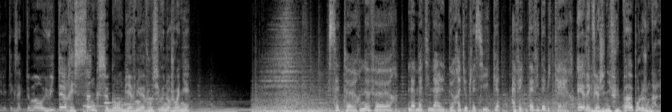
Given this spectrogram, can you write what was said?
Il est exactement 8h05 secondes. Bienvenue à vous si vous nous rejoignez. 7h, 9h, la matinale de Radio Classique avec David Abiker. Et avec Virginie Fulpin pour le journal.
